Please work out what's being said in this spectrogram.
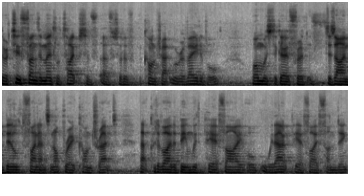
there are two fundamental types of, of sort of contract were available. One was to go for a design, build, finance and operate contract. That could have either been with PFI or without PFI funding,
